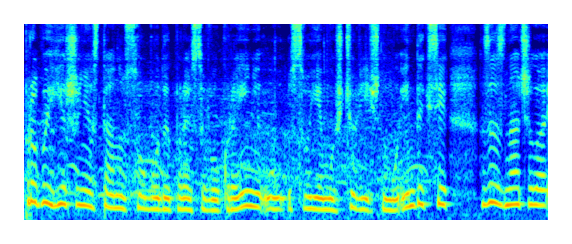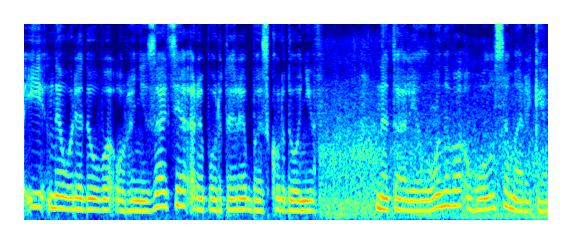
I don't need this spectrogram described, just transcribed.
Про погіршення стану свободи преси в Україні у своєму щорічному індексі зазначила і неурядова організація Репортери без кордонів. Наталія Леонова, Голос Америки.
